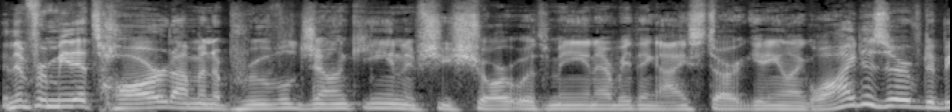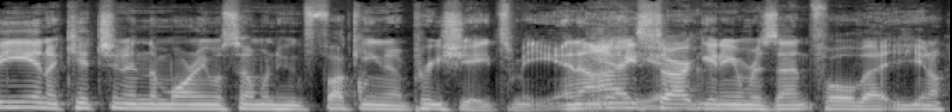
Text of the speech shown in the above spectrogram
And then for me, that's hard. I'm an approval junkie, and if she's short with me and everything, I start getting like, well, I deserve to be in a kitchen in the morning with someone who fucking appreciates me, and I yeah. start getting resentful that you know.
